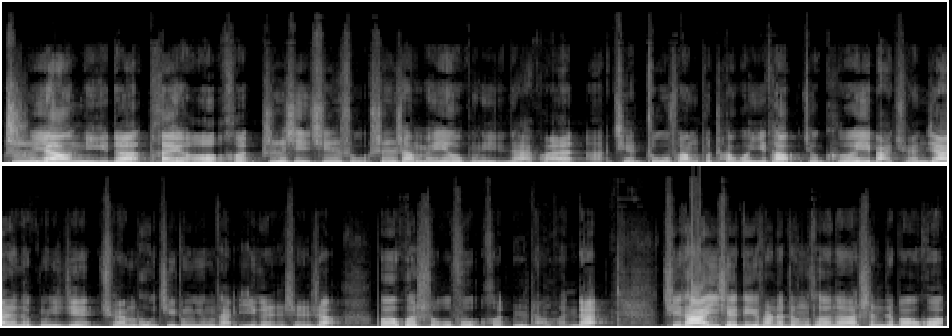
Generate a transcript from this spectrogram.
只要你的配偶和直系亲属身上没有公积金贷款啊，且住房不超过一套，就可以把全家人的公积金全部集中用在一个人身上，包括首付和日常还贷。其他一些地方的政策呢，甚至包括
